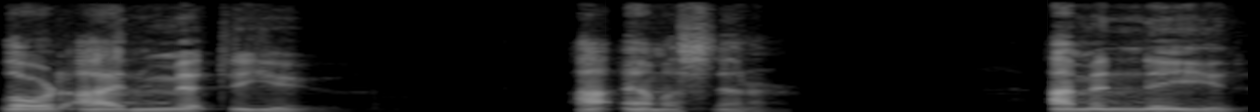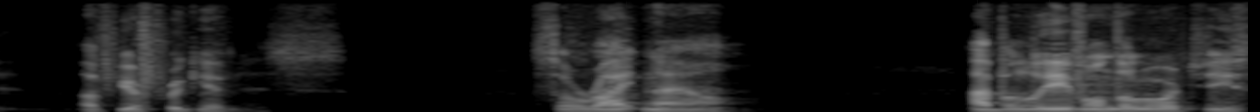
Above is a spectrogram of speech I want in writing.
Lord, I admit to you, I am a sinner. I'm in need of your forgiveness. So, right now, I believe on the Lord Jesus.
